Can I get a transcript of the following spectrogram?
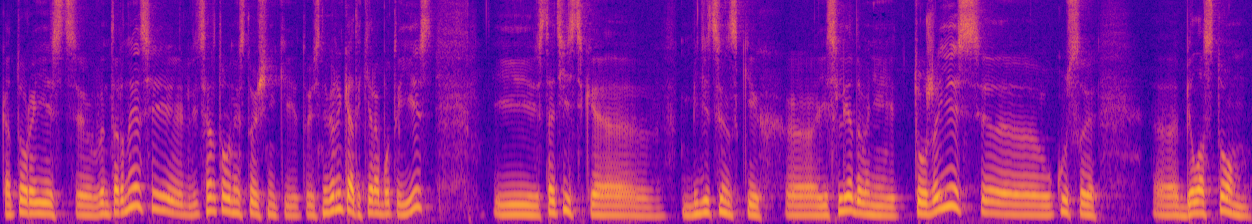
которые есть в интернете, литературные источники. То есть наверняка такие работы есть. И статистика медицинских э, исследований тоже есть. Э, укусы белостом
